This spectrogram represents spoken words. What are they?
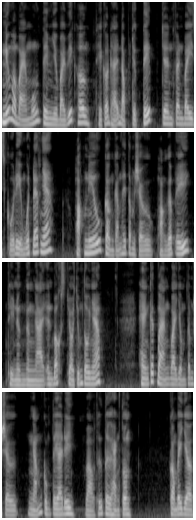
Nếu mà bạn muốn tìm nhiều bài viết hơn thì có thể đọc trực tiếp trên fanpage của Điện Quýt Đáp nhé. Hoặc nếu cần cảm thấy tâm sự hoặc góp ý thì đừng ngần ngại inbox cho chúng tôi nhé. Hẹn các bạn vài dòng tâm sự ngẫm cùng TID vào thứ tư hàng tuần. Còn bây giờ,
